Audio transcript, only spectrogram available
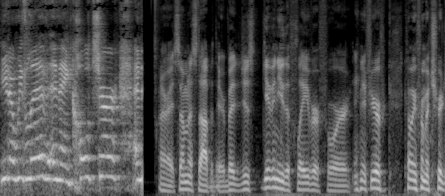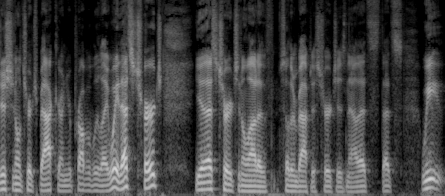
You know, we live in a culture and All right, so I'm going to stop it there, but just giving you the flavor for, and if you're coming from a traditional church background, you're probably like, wait, that's church? Yeah, that's church in a lot of Southern Baptist churches now. That's that's we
